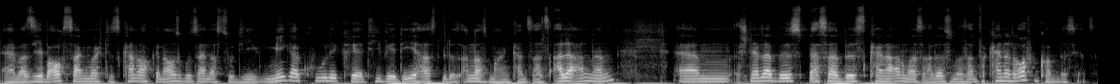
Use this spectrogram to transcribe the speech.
Äh, was ich aber auch sagen möchte, es kann auch genauso gut sein, dass du die mega coole kreative Idee hast, wie du es anders machen kannst als alle anderen ähm, schneller bist, besser bist, keine Ahnung was alles und dass einfach keiner draufgekommen bis jetzt.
